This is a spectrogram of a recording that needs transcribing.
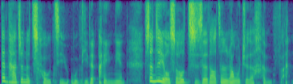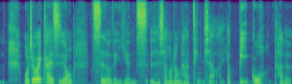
但她真的超级无敌的爱念，甚至有时候指责到真的让我觉得很烦，我就会开始用刺耳的言辞，想要让她停下来，要比过她的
